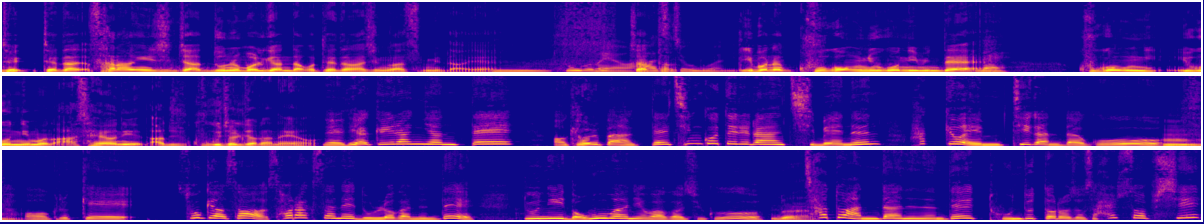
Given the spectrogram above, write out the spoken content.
대, 단 사랑이 진짜 눈을 멀게 한다고 대단하신 것 같습니다. 예. 음, 궁금해요. 자, 아, 다- 진짜 궁금합니다. 이번엔 9065님인데 네. 9065님은 아 사연이 아주 구구절절하네요. 네, 대학교 1학년 때 어, 겨울 방학 때 친구들이랑 집에는 학교 MT 간다고 음. 어, 그렇게 속여서 설악산에 놀러 갔는데 눈이 너무 많이 와가지고 네. 차도 안 다니는데 돈도 떨어져서 할 수 없이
